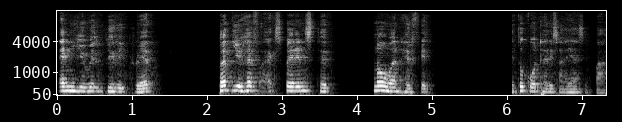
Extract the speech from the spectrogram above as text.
and you will be regret but you have experience that no one have it itu quote dari saya sih Pak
